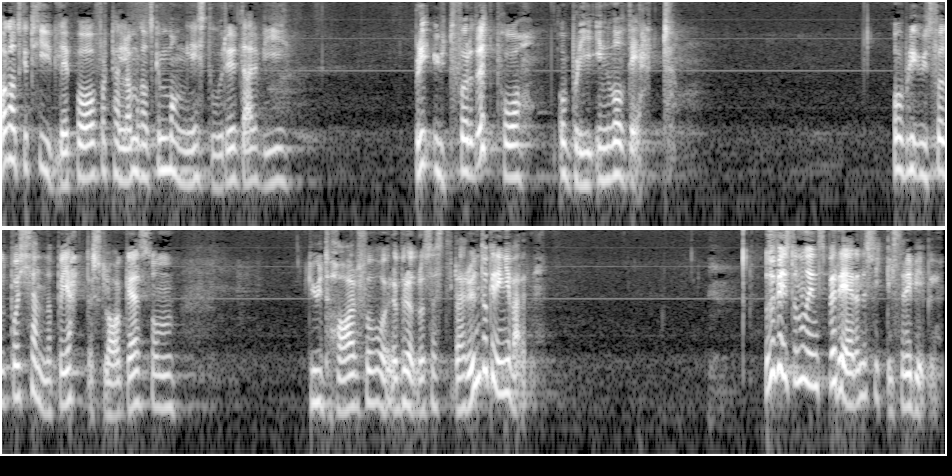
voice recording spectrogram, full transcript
var ganske tydelig på å fortelle om ganske mange historier der vi blir utfordret på å bli involvert. Og bli utfordret på å kjenne på hjerteslaget som Gud har for våre brødre og søstre der rundt omkring i verden. Og så finnes det noen inspirerende skikkelser i Bibelen.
